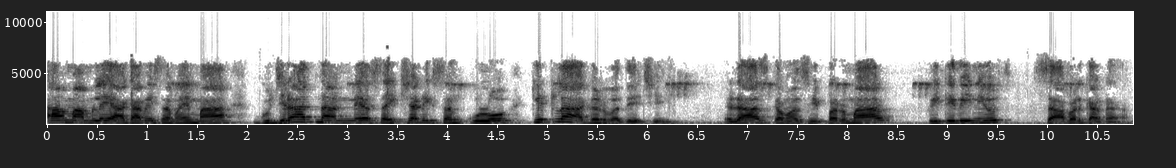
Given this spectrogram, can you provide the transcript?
આ મામલે આગામી સમયમાં ગુજરાતના અન્ય શૈક્ષણિક સંકુલો કેટલા આગળ વધે છે? Raj Kamalsinh Parmar, PTV news, Sabarkantha.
